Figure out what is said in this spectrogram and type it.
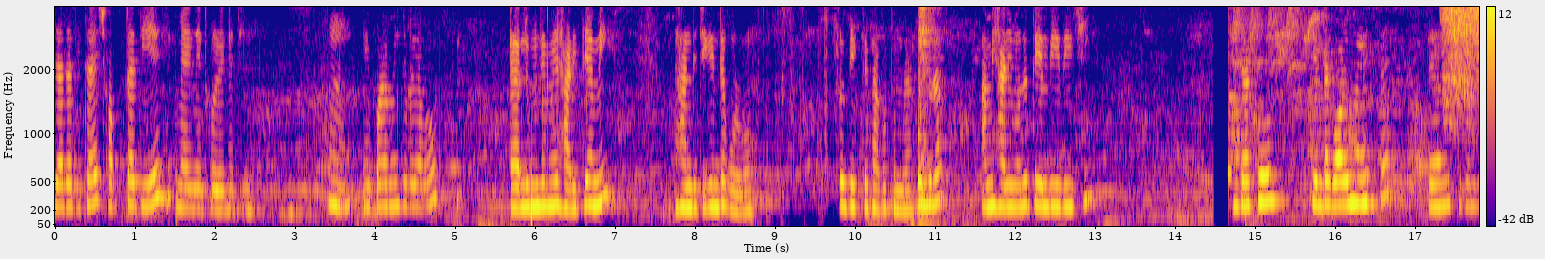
যা যা দিতে হয় সবটা দিয়ে ম্যারিনেট করে রেখেছি। হুম, এরপর আমি চলে যাব। অ্যালুমিনিয়ামের হাঁড়িতে আমি হান্ডি চিকেনটা করব। সো দেখতে থাকো তোমরা। বন্ধুরা, আমি হাঁড়ির মধ্যে তেল দিয়ে দিয়েছি। দেখো, তেলটা গরম হয়ে এসছে। আমি চিকেনগুলো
